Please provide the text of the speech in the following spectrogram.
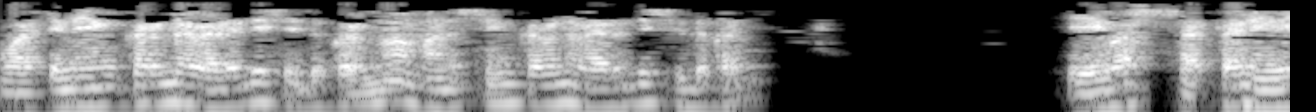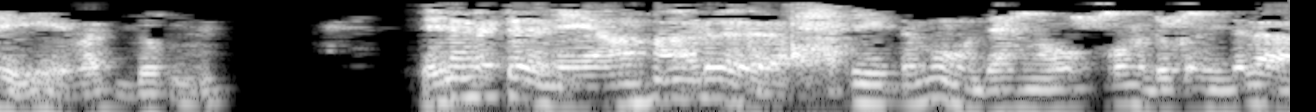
වචනයෙන් කරන වැරදි සිදු කරනවා මනසෙන් කරන වැරදි සිදු කරනවා. ඒවා සැප නෙවෙයි ඒවා දුක්. ඊළඟට මේ ආහාර අපි හිතමු දැන් ඔක්කොම දුක විඳලා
